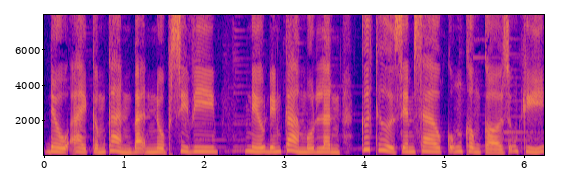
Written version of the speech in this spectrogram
đâu ai cấm cản bạn nộp CV. Nếu đến cả một lần, cứ thử xem sao cũng không có dũng khí,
